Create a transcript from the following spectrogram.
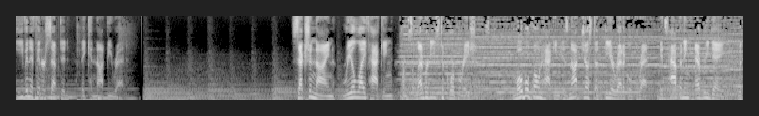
even if intercepted, they cannot be read. Section 9 Real Life Hacking from Celebrities to Corporations. Mobile phone hacking is not just a theoretical threat, it's happening every day with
